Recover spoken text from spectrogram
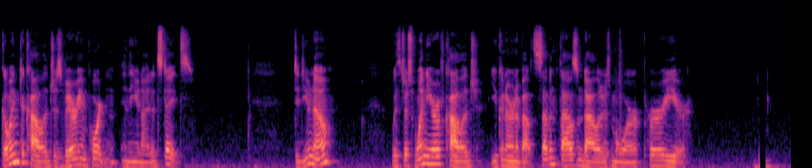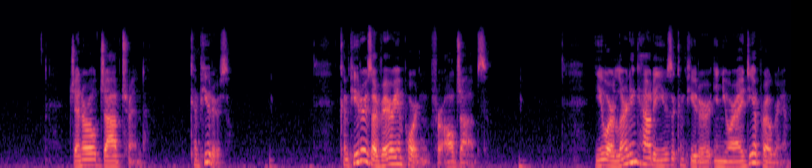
Going to college is very important in the United States. Did you know? With just one year of college, you can earn about $7,000 more per year. General job trend. Computers. Computers are very important for all jobs. You are learning how to use a computer in your IDEA program.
